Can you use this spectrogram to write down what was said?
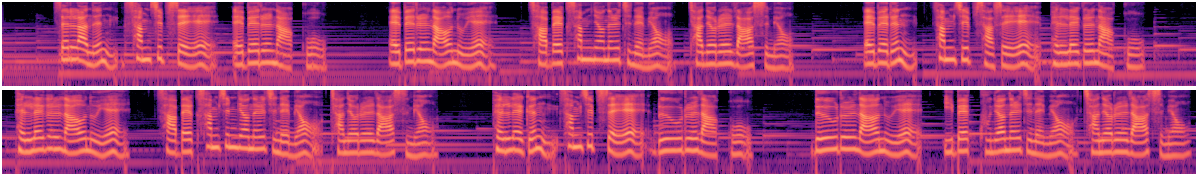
셀라는 30세에 에벨을 낳았고 에벨을 낳은 후에 403년을 지내며 자녀를 낳았으며 에벨은 34세에 벨렉을 낳았고 벨렉을 낳은 후에 430년을 지내며 자녀를 낳았으며 벨렉은 30세에 르우를 낳았고 르우를 낳은 후에 209년을 지내며 자녀를 낳았으며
